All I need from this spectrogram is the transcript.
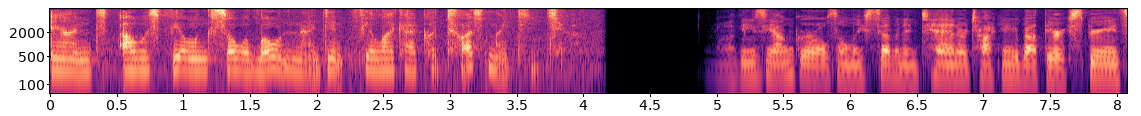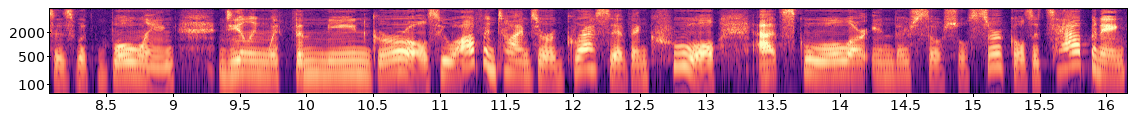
and I was feeling so alone and I didn't feel like I could trust my teacher. These young girls, only 7 and 10, are talking about their experiences with bullying, dealing with the mean girls who oftentimes are aggressive and cruel at school or in their social circles. It's happening,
